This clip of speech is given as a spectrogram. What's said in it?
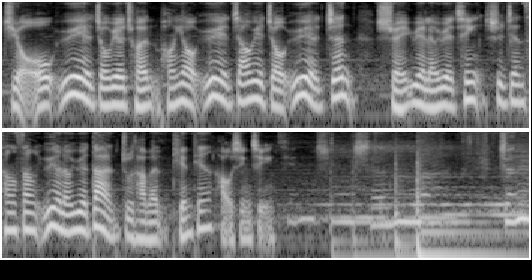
酒越久越纯，朋友越交越久越真，水越流越清，世间沧桑越流越淡。祝他们天天好心情。真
